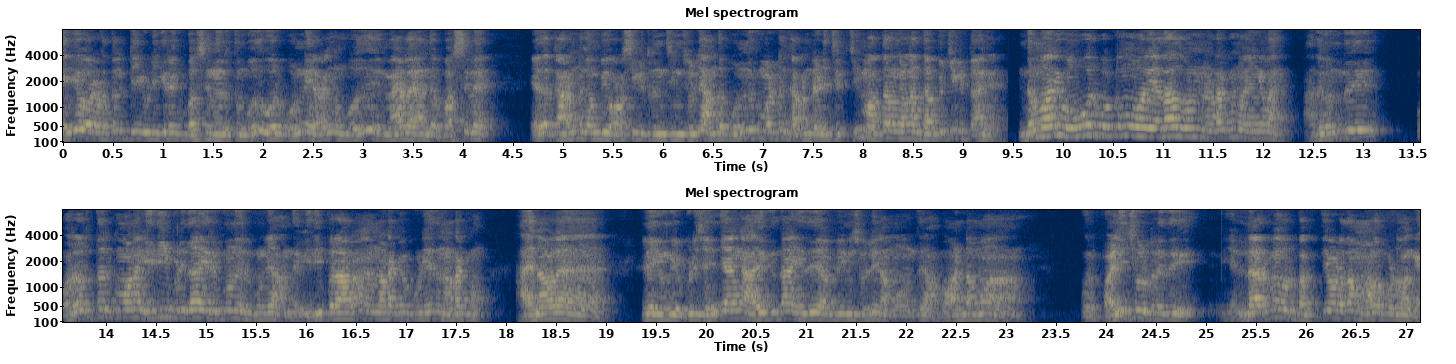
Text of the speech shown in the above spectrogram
எங்கேயோ ஒரு இடத்துல டீ குடிக்கிறதுக்கு பஸ் நிறுத்தும்போது ஒரு பொண்ணு இறங்கும்போது மேலே அந்த பஸ்ஸில் ஏதோ கரண்ட் கம்பி உரசிக்கிட்டு இருந்துச்சுன்னு சொல்லி அந்த பொண்ணுக்கு மட்டும் கரண்ட் அடிச்சிருச்சு. மற்றவங்கெல்லாம் தப்பிச்சுக்கிட்டாங்க. இந்த மாதிரி ஒவ்வொரு பக்கமும் ஒரு ஏதாவது ஒன்று நடக்கும்னு வைங்களேன். அது வந்து ஒரு ஒருத்தருக்குமான விதி இப்படி தான் இருக்கும்னு இருக்கும் இல்லையா? அந்த விதி பிரகாரம் நடக்கக்கூடியது நடக்கும். அதனால் இல்லை இவங்க இப்படி செஞ்சாங்க அதுக்கு தான் இது அப்படின்னு சொல்லி நம்ம வந்து அவாண்டமாக ஒரு பழி சொல்கிறது எல்லாருமே ஒரு பக்தியோடு தான் மாலை போடுவாங்க.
